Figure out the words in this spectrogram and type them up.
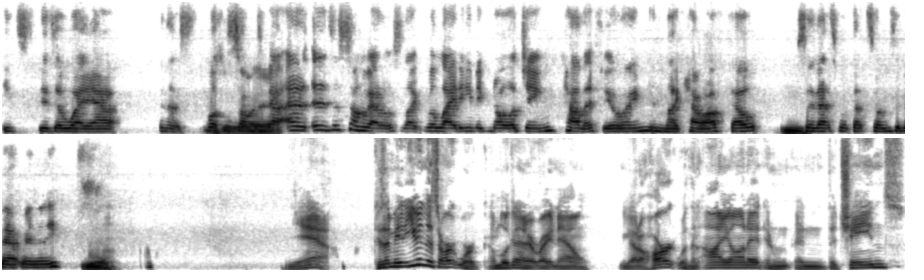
it's there's a way out and that's what There's the song's way about and it's a song about also like relating and acknowledging how they're feeling and like how I've felt Mm. so that's what that song's about really yeah. Yeah, because I mean, even this artwork, I'm looking at it right now. You got a heart with an eye on it, and and the chains,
